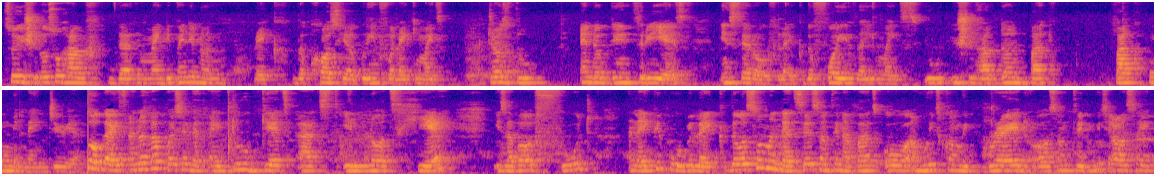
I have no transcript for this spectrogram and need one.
So you should also have that in mind, depending on like the course you are going for. Like you might just do end up doing three years instead of like the four years that you might you, you should have done back back home in Nigeria. So guys, another question that I do get asked a lot here is about food. And like people will be like, there was someone that said something about, oh, I'm going to come with bread or something, which I was like,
